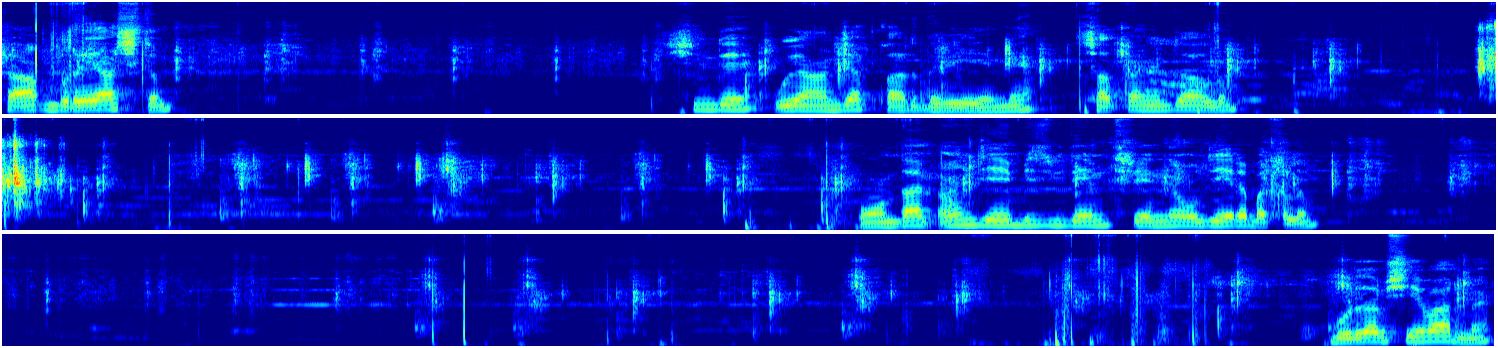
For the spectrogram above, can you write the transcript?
Tamam burayı açtım. Şimdi uyanacaklardır yerime. Şatkanı da aldım. Ondan önce biz gidelim trenin olduğu yere bakalım. Burada bir şey var mı?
